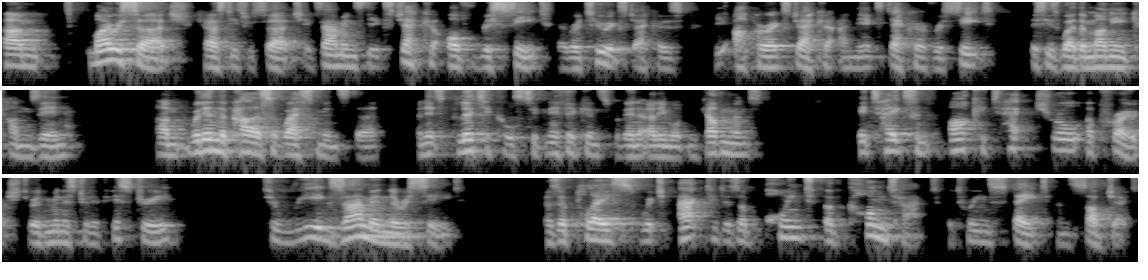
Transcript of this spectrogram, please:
Um, my research, Kirsty's research, examines the exchequer of receipt. There are two exchequers, the upper exchequer and the exchequer of receipt. This is where the money comes in. Um, within the Palace of Westminster and its political significance within early modern government, it takes an architectural approach to administrative history to re-examine the receipt as a place which acted as a point of contact between state and subject.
